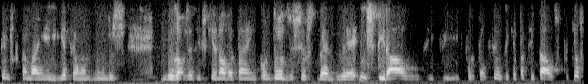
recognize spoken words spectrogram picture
temos que também, e esse é um, um dos, dos objetivos que a Nova tem com todos os seus estudantes, é inspirá-los e, e fortalecê-los e capacitá-los para que eles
